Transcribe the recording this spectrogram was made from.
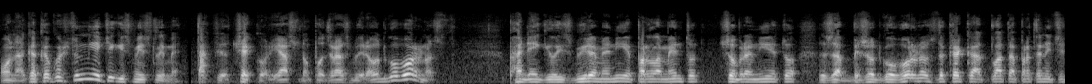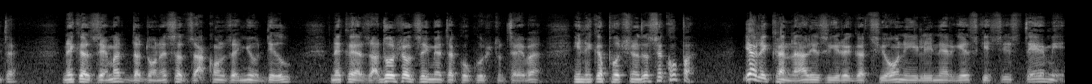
онака како што ние ќе ги смислиме. Таквиот чекор јасно подразбира одговорност. Па не ги избираме ние парламентот, собранието за безодговорност да крекаат плата пратениците. Нека земат да донесат закон за New Deal, нека ја задолжат земјата колку што треба и нека почне да се копа. Јали канали за ирегациони или енергетски системи,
